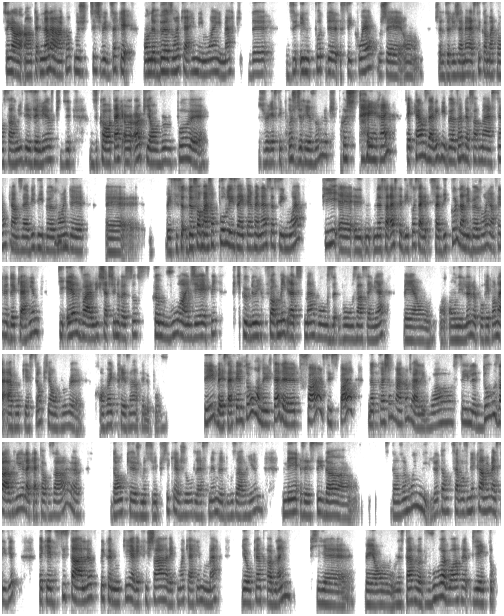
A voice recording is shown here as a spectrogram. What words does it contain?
sais, en, en, terminant la rencontre, moi, je, je veux dire qu'on a besoin, Karine et moi et Marc, de, du input de c'est quoi. Je ne dirai jamais assez comment on s'ennuie des élèves, puis du, du contact 1-1, puis on ne veut pas je veux rester proche du réseau, puis proche du terrain. Fait quand vous avez des besoins de formation, quand vous avez des besoins de, euh, ben, de formation pour les intervenants, ça c'est moi. Puis euh, euh, ne serait-ce que des fois, ça, découle dans les besoins en fait de Karine, qui elle va aller chercher une ressource comme vous en FGAFP, puis qui peut venir former gratuitement vos, enseignants. Bien, on, est là, pour répondre à, vos questions, puis on veut, on veut être présent en fait pour vous. Ben, ça fait le tour. On a eu le temps de tout faire. C'est super. Notre prochaine rencontre, je vais aller voir, c'est le 12 avril à 14 h. Donc, euh, je me souviens plus quel jour de la semaine, le 12 avril, mais euh, c'est dans, dans un mois et demi. donc, ça va venir quand même assez vite. Fait que d'ici ce temps-là, vous pouvez communiquer avec Richard, avec moi, Karine ou Marc. Il n'y a aucun problème. Puis, euh, ben, on espère vous revoir bientôt.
